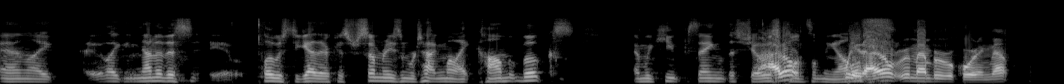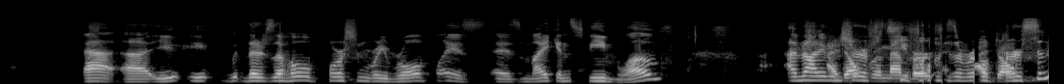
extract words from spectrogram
And like like none of this eh, flows together because for some reason we're talking about like comic books and we keep saying that the show is I don't- called something else Wait, I don't remember recording that. Uh, uh, you, you, there's a whole portion where you role plays as, Mike and Steve Love. I'm not even sure if Steve remember- Love is a real don't- person.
